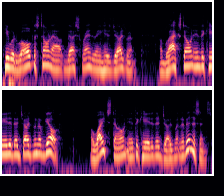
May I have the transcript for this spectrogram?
he would roll the stone out, thus rendering his judgment. A black stone indicated a judgment of guilt. A white stone indicated a judgment of innocence.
